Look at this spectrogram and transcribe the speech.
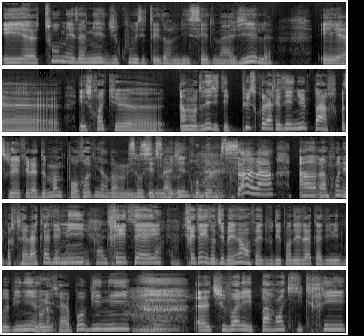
Et euh, tous mes amis, du coup, ils étaient dans le lycée de ma ville. Et, euh, et je crois que euh, à un moment donné, j'étais plus scolarisée nulle part parce que j'avais fait la demande pour revenir dans le Ça lycée aussi, de ma un ville. problème. Ça là, après on est parti à l'académie, Créteil. Créteil, ils ont dit ben non en fait, vous dépendez de l'académie de Bobigny. On est parti à Bobigny. Euh, tu vois les parents qui crient,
